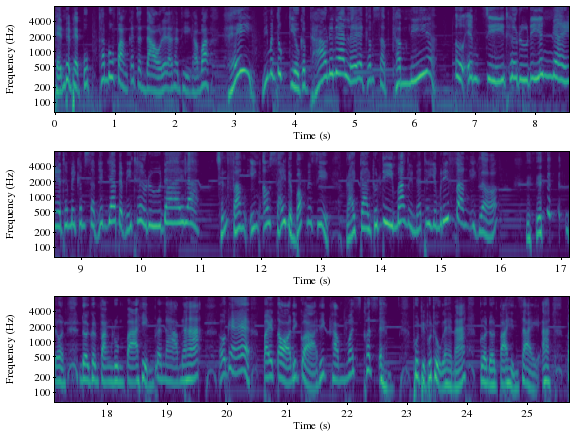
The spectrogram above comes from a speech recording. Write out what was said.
เห็นเพจปุ๊บ ท่านผู้ฟังก็จะเดาได้แล้วทันทีครับว่าเฮ้ยนี่มันต้องเกี่ยวกับเท้าแน่ๆเลยคำศัพท์คำนี้ OMG เธอรู้ได้ยังไงอะทำไมคำศัพท์ยากๆแบบนี้เธอรู้ได้ล่ะ ฉันฟังอิง Outside the Box นะสิ รายการเขาดีมากเลยนะ เธอยังไม่ได้ฟังอีกเหรอ โดนโดนคนฟังรุมปาหินประนามนะฮะ โอเค ไปต่อดีกว่าที่คำว่าคอสพูดผิดพูดถูกเลยเห็นไหมกลัวโดนปาหินใส่อะไป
